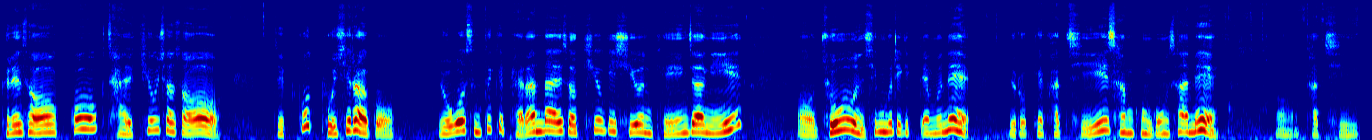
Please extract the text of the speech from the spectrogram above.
그래서 꼭 잘 키우셔서 이제 꽃 보시라고 요것은 특히 베란다에서 키우기 쉬운 굉장히 어, 좋은 식물이기 때문에 이렇게 같이 3003에 어, 같이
